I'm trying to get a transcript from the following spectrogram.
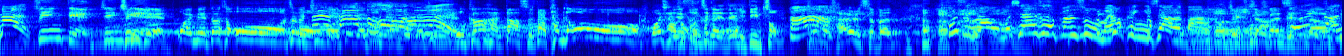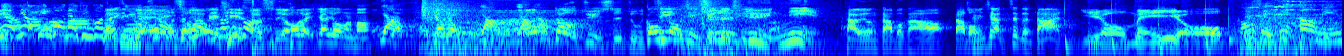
曼。经典经经典典，，外面都是哦，这个经典，这个经典，这个经典。对我刚刚喊大时代，他们都哦，我想说我这个人一定中，结果才二十分。不行啊，我们现在这个分数我们要拼一下了吧？我一下，可以的，你有你有听过，你有听过这个我对？我要被骗过，使用后卫要用了吗？要要用。要要要宫。斗剧始祖宫斗剧绝对是金枝玉孽，他有用 double 卡哦。double 一下这个答案有没有？恭喜第二名，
